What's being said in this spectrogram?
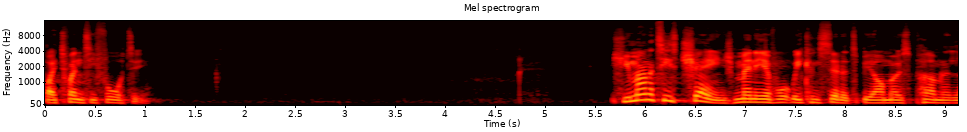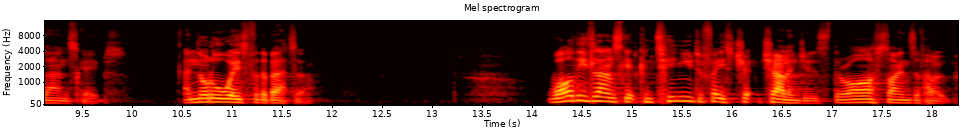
by 2040. Humanity's changed many of what we consider to be our most permanent landscapes, and not always for the better. While these landscapes continue to face ch- challenges, there are signs of hope.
